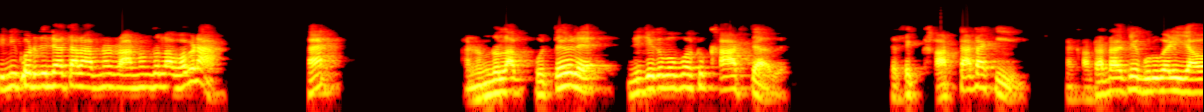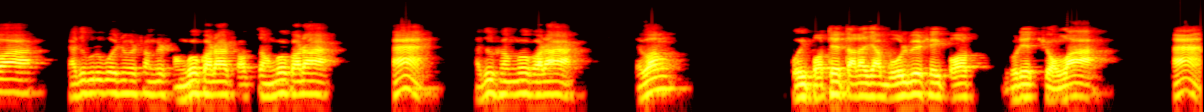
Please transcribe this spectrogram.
তিনি করে দিলে তার আপনার আনন্দ লাভ হবে না। হ্যাঁ? আনন্দ লাভ করতে হলে নিজেকে বাবু একটু খাটতে হবে। তা সেই খাট্টাটা কি? না, খাটাটা হচ্ছে গুরু বাড়ি যাওয়া, সাধুগুরু বৈষ্ণবের সঙ্গে সঙ্গ করা, সৎসঙ্গ করা হ্যাঁ? সাধু সঙ্গ করা এবং ওই পথে তারা যা বলবে সেই পথ ধরে চলা হ্যাঁ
